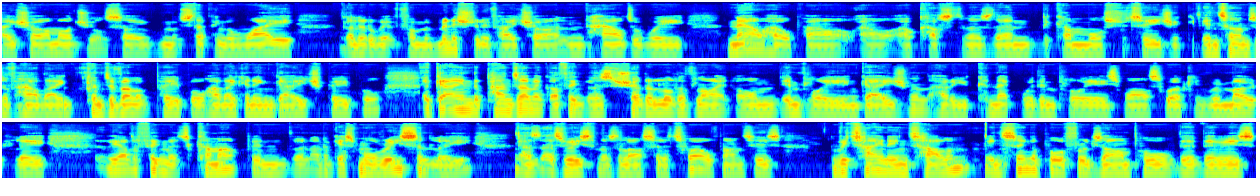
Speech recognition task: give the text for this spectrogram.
HR modules. So stepping away a little bit from administrative HR and how do we now help our, our, our, customers then become more strategic in terms of how they can develop people, how they can engage people. Again, the pandemic, I think, has shed a lot of light on employee engagement. How do you connect with employees whilst working remotely? The other thing that's come up, in, and I guess more recently, as, as recent as the last sort of 12 months, is retaining talent. In Singapore, for example, there, there is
